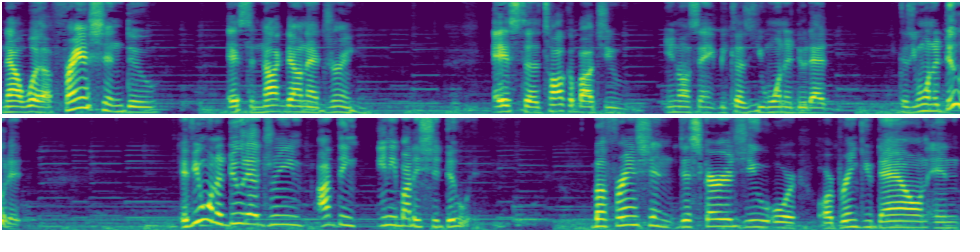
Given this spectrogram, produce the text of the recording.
Now, what a friend shouldn't do is to knock down that dream. It's to talk about you, you know what I'm saying, because you want to do that, because you want to do it. If you want to do that dream, I think anybody should do it. But friends shouldn't discourage you or or bring you down and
